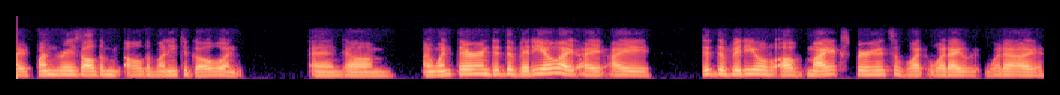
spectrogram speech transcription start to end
I fundraised all the all the money to go and and um I went there and did the video. I I, I did the video of, of my experience of what what I what I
